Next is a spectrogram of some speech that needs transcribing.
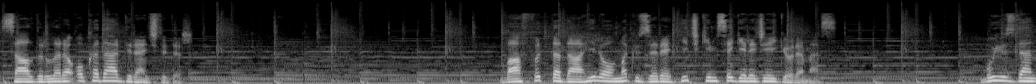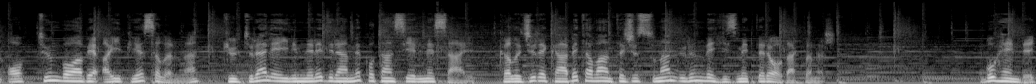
saldırılara o kadar dirençlidir. Buffett da dahil olmak üzere hiç kimse geleceği göremez. Bu yüzden o, tüm boğa ve ayı piyasalarına, kültürel eğilimlere direnme potansiyeline sahip, kalıcı rekabet avantajı sunan ürün ve hizmetlere odaklanır. Bu hendek,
